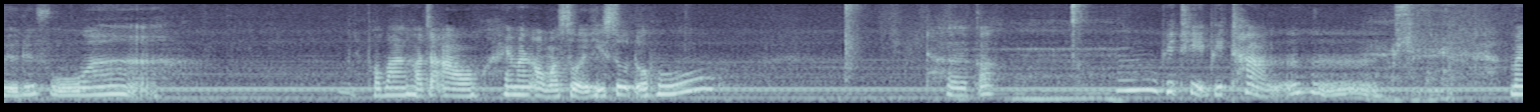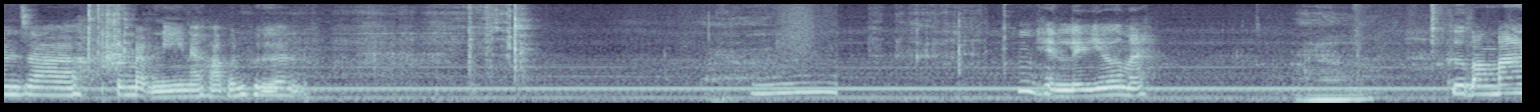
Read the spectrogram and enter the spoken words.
beautiful อะเพราะบ้านเขาจะเอาให้มันออกมาสวยที่สุด โอ้โห เธอก็อืมพิถีพิถันอื้อหือ You see? มันจะเป็นแบบนี้นะคะเพื่อนๆ เห็นเลเยอร์ไหม คือบางบ้าน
